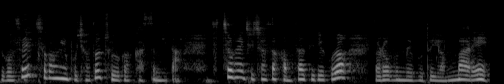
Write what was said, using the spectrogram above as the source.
그것을 수강해 보셔도 좋을 것 같습니다. 시청해 주셔서 감사드리고요. 여러분들 모두 연말에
